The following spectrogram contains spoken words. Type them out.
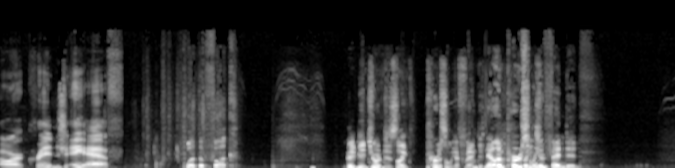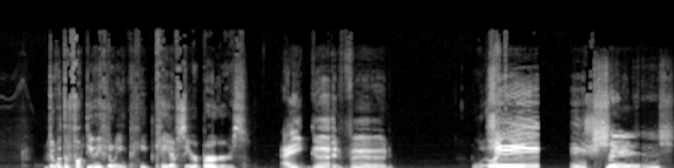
are cringe AF. What the fuck? Baby Jordan is like personally offended. Now I'm personally Like, offended. Dude, what the fuck do you eat if you don't eat, eat KFC or burgers? I eat good food. W- Like, Sheesh.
